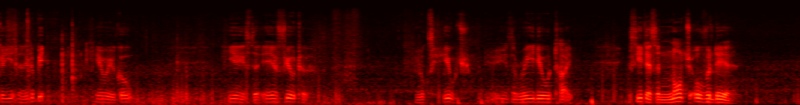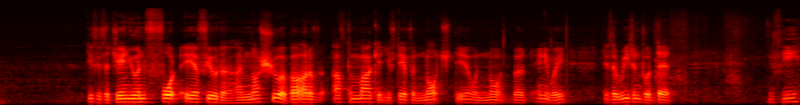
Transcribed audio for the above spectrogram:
It a little bit here we go. Here is the air filter. It looks huge. It's a radial type. You see there's a notch over there. This is a genuine Ford air filter. I'm not sure about out of aftermarket if they have a notch there or not but anyway there's a reason for that. You see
